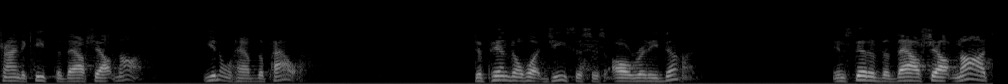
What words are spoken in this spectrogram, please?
Trying to keep the thou shalt not. You don't have the power. Depend on what Jesus has already done. Instead of the thou shalt nots,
